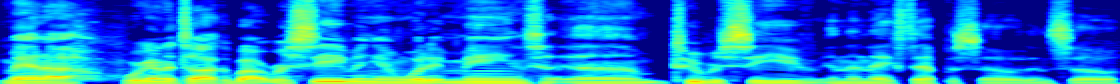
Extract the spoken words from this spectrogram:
man, I, we're going to talk about receiving and what it means um, to receive in the next episode. And so,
